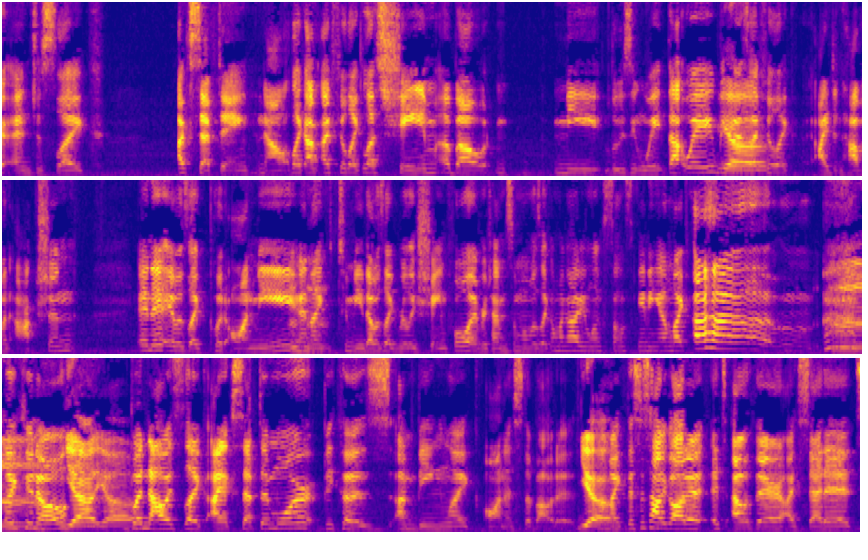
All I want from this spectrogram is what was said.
and just like accepting now like I, I feel like less shame about m- me losing weight that way because Yeah. I feel like I didn't have an action in it. It was like put on me, and Mm-hmm. like to me that was like really shameful. Every time someone was like, "Oh my god, he looks so skinny," I'm like, ah, mm. like you know, Yeah, yeah. But now it's like I accept it more because I'm being like honest about it. Yeah. I'm like this is how I got it. It's out there. I said it.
